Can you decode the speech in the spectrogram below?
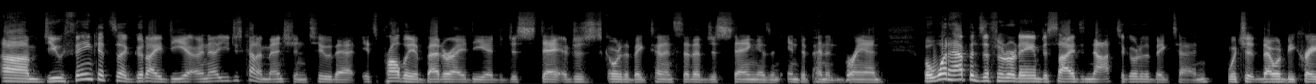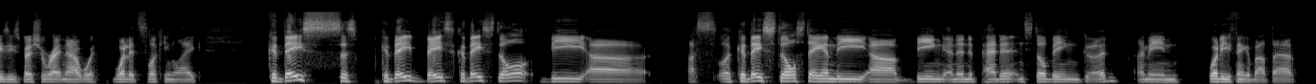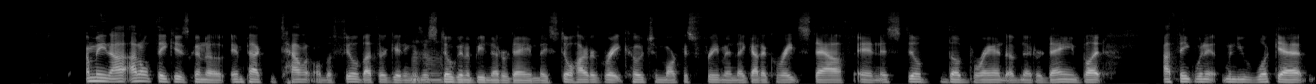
Um, do you think it's a good idea? I know you just kind of mentioned too that it's probably a better idea to just stay or just go to the Big Ten instead of just staying as an independent brand. But what happens if Notre Dame decides not to go to the Big Ten, which it, that would be crazy, especially right now with what it's looking like? Could they could they base could they still be uh a, could they still stay in the uh being an independent and still being good? I mean, what do you think about that? I mean, I, I don't think it's going to impact the talent on the field that they're getting. Mm-hmm. Is it's still going to be Notre Dame? They still hired a great coach in Marcus Freeman. They got a great staff, and it's still the brand of Notre Dame. But I think when it when you look at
